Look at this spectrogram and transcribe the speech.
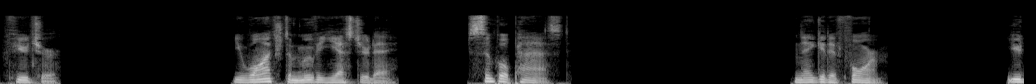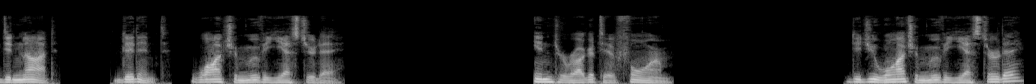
Future. You watched a movie yesterday. Simple past. Negative form. You did not, didn't, watch a movie yesterday. Interrogative form. Did you watch a movie yesterday?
